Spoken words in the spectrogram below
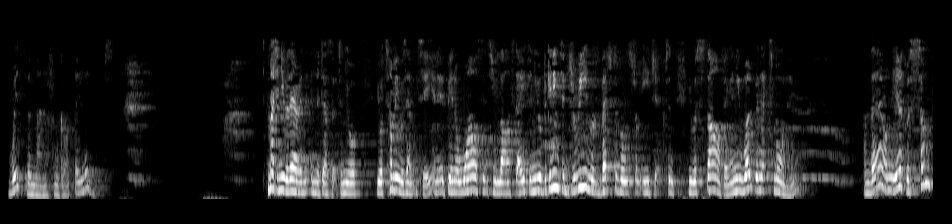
With the manna from God, they lived. Imagine you were there in, in the desert and your, your tummy was empty and it had been a while since you last ate and you were beginning to dream of vegetables from Egypt and you were starving and you woke the next morning and there on the earth was some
